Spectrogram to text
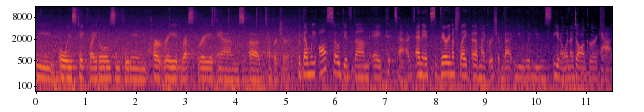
We always take vitals, including heart rate, resp rate, and uh, temperature. But then we also give them a pit tag, and it's very much like a microchip that you would use, you know, in a dog or a cat.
